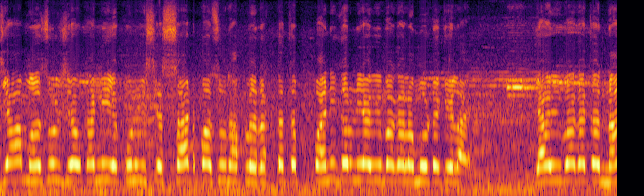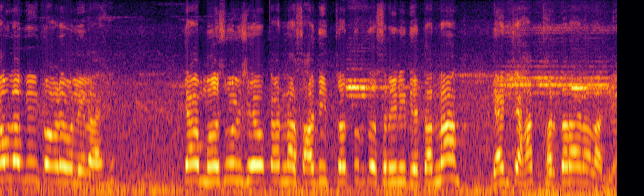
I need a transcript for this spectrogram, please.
ज्या महसूल सेवकांनी एकोणीसशे साठपासून आपलं रक्ताचं पाणी करून या विभागाला मोठं केलं आहे या विभागाचं नाव वाढवलेलं आहे. त्या महसूल सेवकांना साधी चतुर्थ श्रेणी देताना यांचे हात थरथरायला लागले.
